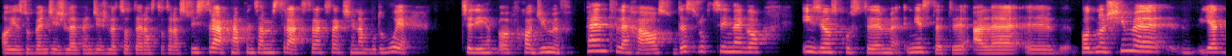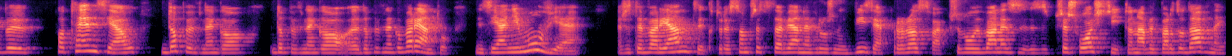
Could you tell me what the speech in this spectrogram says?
o Jezu, będzie źle, będzie źle, co teraz, to teraz, czyli strach, napędzamy strach, strach, strach się nabudowuje, czyli wchodzimy w pętlę chaosu destrukcyjnego i w związku z tym niestety, ale y, podnosimy jakby potencjał do pewnego, do pewnego, do pewnego wariantu. Więc ja nie mówię, że te warianty, które są przedstawiane w różnych wizjach, proroctwach, przywoływane z, z przeszłości, to nawet bardzo dawnej,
